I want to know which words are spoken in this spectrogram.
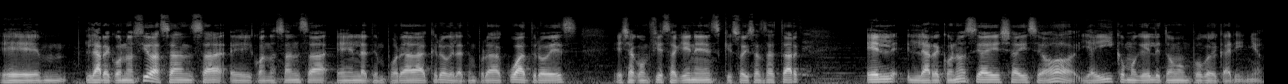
eh, la reconoció a Sansa eh, cuando Sansa en la temporada, creo que la temporada 4 es, ella confiesa quién es, que soy Sansa Stark. Él la reconoce a ella y dice, oh, y ahí como que él le toma un poco de cariño.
